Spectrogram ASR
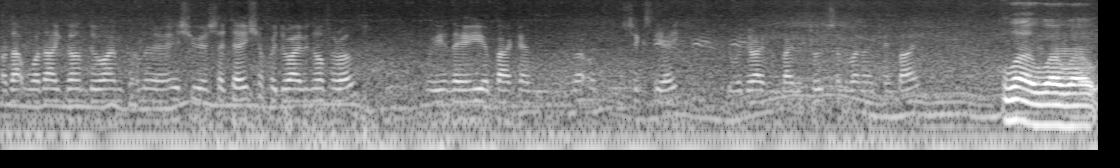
what I, what I gonna do? I'm gonna issue a citation for driving off the road. We they here back in 68. We were driving by the fruits and when I came by. Whoa, whoa, whoa.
